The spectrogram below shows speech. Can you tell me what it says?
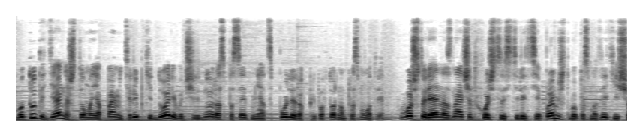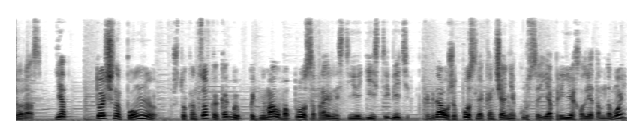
вот тут идеально, что моя память рыбки Дори в очередной раз спасает меня от спойлеров при повторном просмотре. Вот что реально значит, хочется стереть себе память, чтобы посмотреть еще раз. Я точно помню, что концовка как бы поднимала вопрос о правильности ее действий, ведь когда уже после окончания курса я приехал летом домой,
